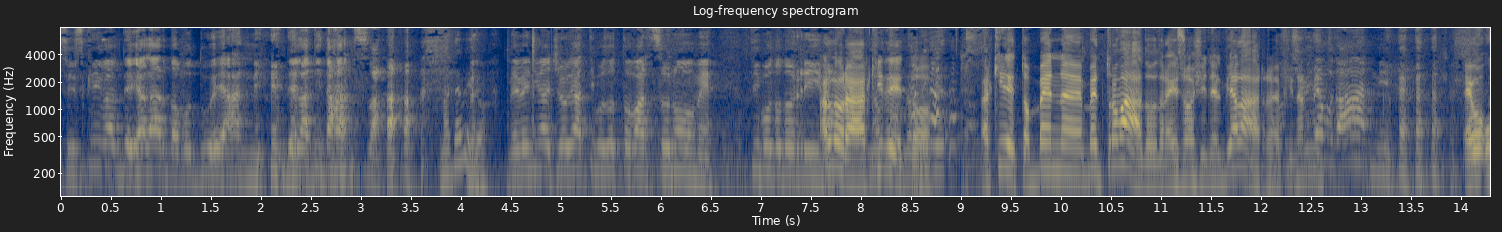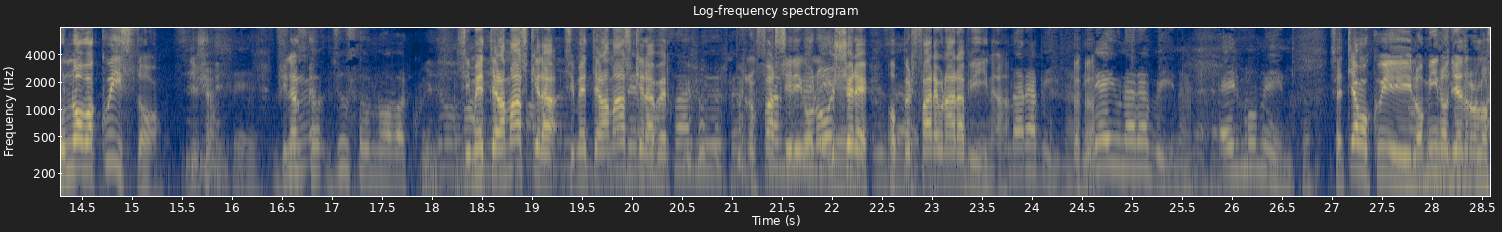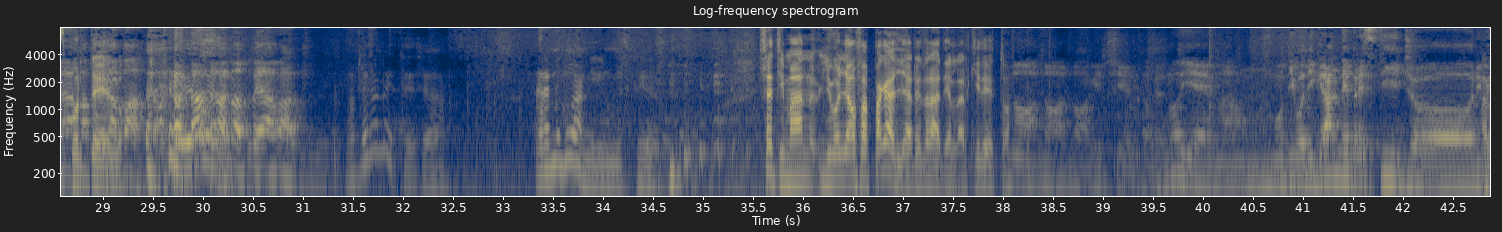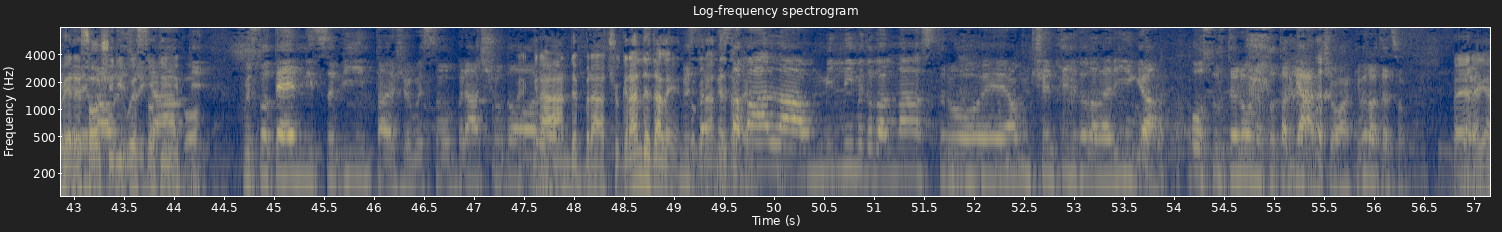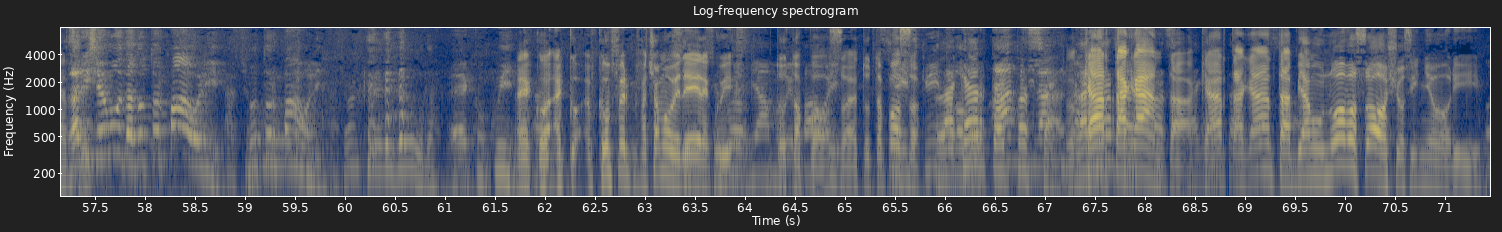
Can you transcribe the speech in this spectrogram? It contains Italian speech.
Si iscrive al Dejalar dopo due anni della ditanza. Ma davvero? Ne veniva a giocare tipo sotto falso nome, tipo Totorrino. Allora, architetto, architetto ben, ben trovato tra i soci del Vialar, non ci finalmente. vediamo da anni. È un nuovo acquisto, diciamo. Sì. Finalmente- Giusto, giusto un nuovo acquisto. Si mette la maschera, si mette la maschera per, Per non farmi- per per non farsi riconoscere vedere, o per esatto. fare una rapina. Una rapina, direi una rapina. È il momento. Sentiamo qui l'omino dietro lo sportello. Esatto. Ma veramente? cioè, Erano due anni che non mi scrivevo. Senti, ma gli vogliamo far pagare gli arretrati all'architetto? No, no, no, che c'entra? Per noi è un motivo di grande prestigio Avere soci di questo campi, tipo. Questo tennis vintage, questo braccio d'oro. Grande braccio, grande talento, Questa, grande questa talento. palla a un millimetro dal nastro e a un centimetro dalla riga, o sul telone o sotto al gancio anche, però nel senso... Beh, eh, ragazzi. La ricevuta, dottor Paoli! Dottor Paoli! Ecco qui. Ecco, ecco confer- facciamo vedere qui Confermiamo tutto a posto, eh, tutto a posto. La carta è passata. La Carta canta, carta canta, abbiamo un nuovo socio, signori.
